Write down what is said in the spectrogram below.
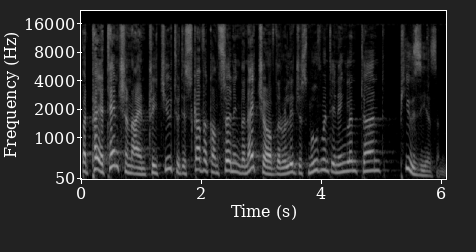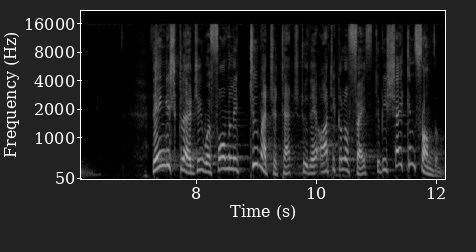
but pay attention, I entreat you, to discover concerning the nature of the religious movement in England turned Puseyism. The English clergy were formerly too much attached to their article of faith to be shaken from them.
